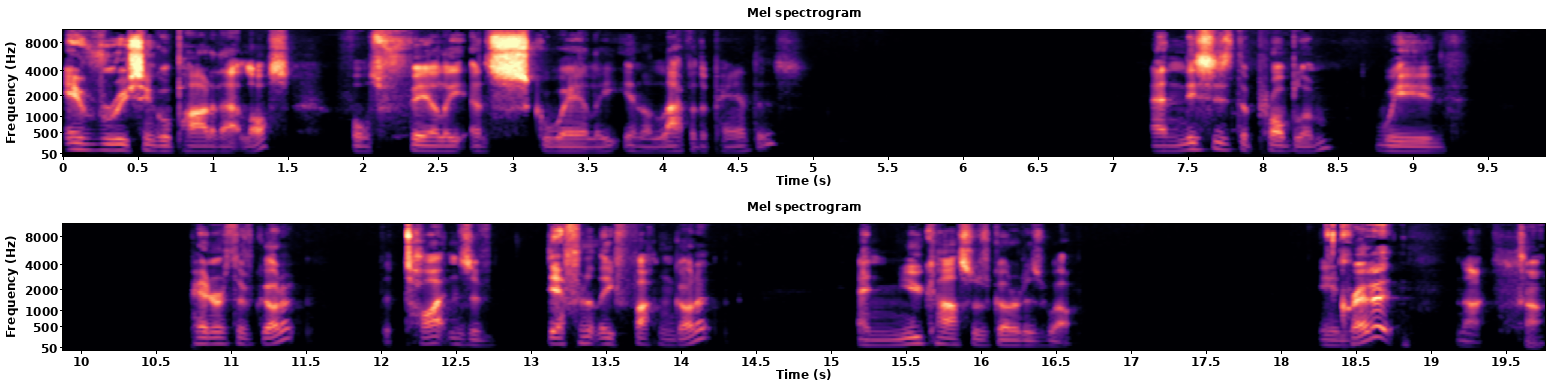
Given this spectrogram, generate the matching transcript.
every single part of that loss falls fairly and squarely in the lap of the Panthers. And this is the problem with Penrith have got it, the Titans have definitely fucking got it, and Newcastle's got it as well. In Credit? No. Oh.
